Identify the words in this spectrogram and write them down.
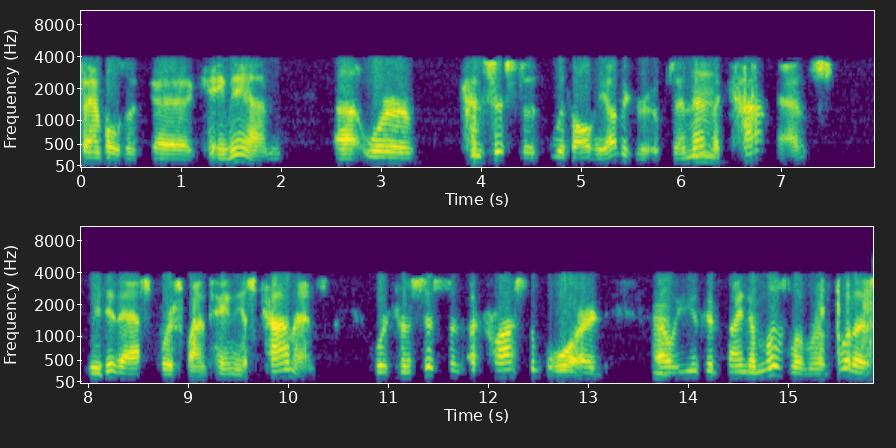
samples that came in uh, were consistent with all the other groups. And then mm. the comments, we did ask for spontaneous comments, were consistent across the board. Mm. Uh, you could find a Muslim or a Buddhist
